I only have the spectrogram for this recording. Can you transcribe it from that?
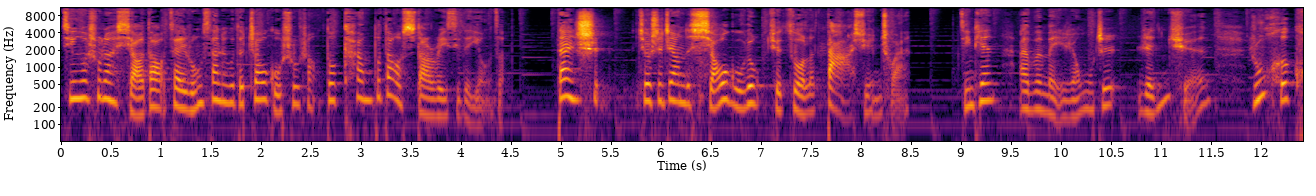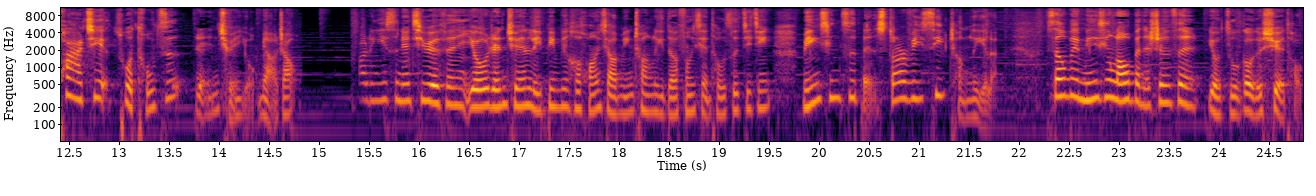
金额数量小到在融三六的招股书上都看不到 Star VC 的影子，但是就是这样的小股东却做了大宣传。今天爱问美人物之人权如何跨界做投资，人权有妙招。二零一四年七月份，由人权李冰冰和黄晓明创立的风险投资基金明星资本 Star VC 成立了。三位明星老板的身份有足够的噱头。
